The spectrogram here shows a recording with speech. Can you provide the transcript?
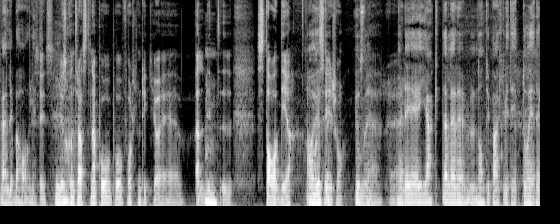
väldigt behagligt. precis. Mm. Just kontrasterna på, på Forstern tycker jag är väldigt eh, stadiga. Om Ja, man just säger det. så. Just de det. är, eh, När det är jakt eller någon typ av aktivitet då är det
